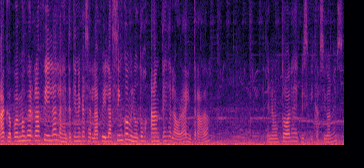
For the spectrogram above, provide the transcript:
Acá podemos ver la fila, la gente tiene que hacer la fila 5 minutos antes de la hora de entrada. Tenemos todas las especificaciones.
